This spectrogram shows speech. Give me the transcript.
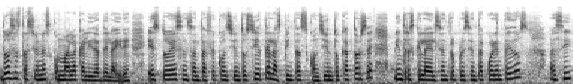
dos estaciones con mala calidad del aire. Esto es en Santa Fe con 107, Las Pintas con 114, mientras que la del centro presenta 42. Así,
